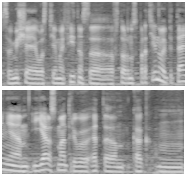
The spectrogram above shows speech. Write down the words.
совмещая его с темой фитнеса в сторону спортивного питания, и я рассматриваю это как м,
